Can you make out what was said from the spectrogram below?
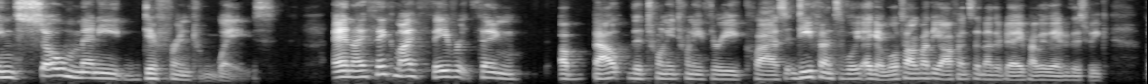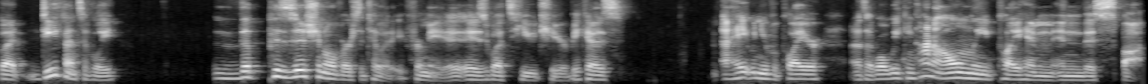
in so many different ways. And I think my favorite thing about the 2023 class defensively, again, we'll talk about the offense another day, probably later this week, but defensively, the positional versatility for me is what's huge here because I hate when you have a player and it's like, well, we can kind of only play him in this spot.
